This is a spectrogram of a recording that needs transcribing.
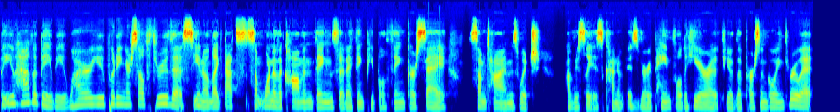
but you have a baby. Why are you putting yourself through this? You know like that's some one of the common things that i think people think or say sometimes which obviously is kind of is very painful to hear if you're the person going through it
